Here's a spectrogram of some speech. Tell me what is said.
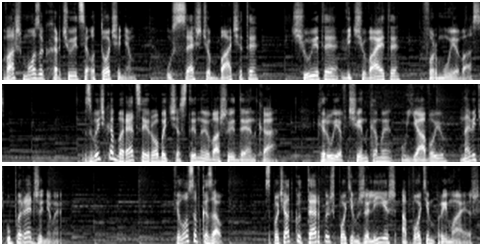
Ваш мозок харчується оточенням. Усе, що бачите, чуєте, відчуваєте, формує вас. Звичка бере це і робить частиною вашої ДНК, керує вчинками, уявою, навіть упередженнями. Філософ казав: спочатку терпиш, потім жалієш, а потім приймаєш.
